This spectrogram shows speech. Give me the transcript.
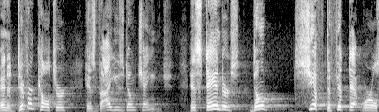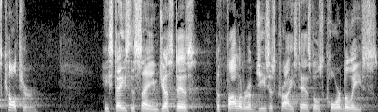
and a different culture, his values don't change. His standards don't shift to fit that world's culture he stays the same, just as the follower of Jesus Christ has those core beliefs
